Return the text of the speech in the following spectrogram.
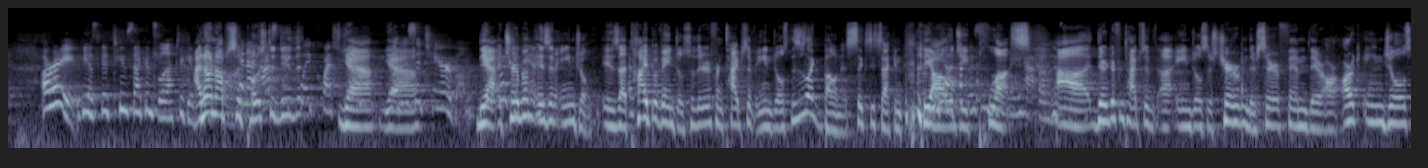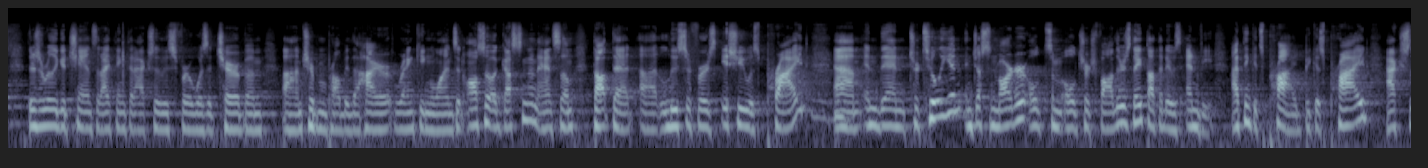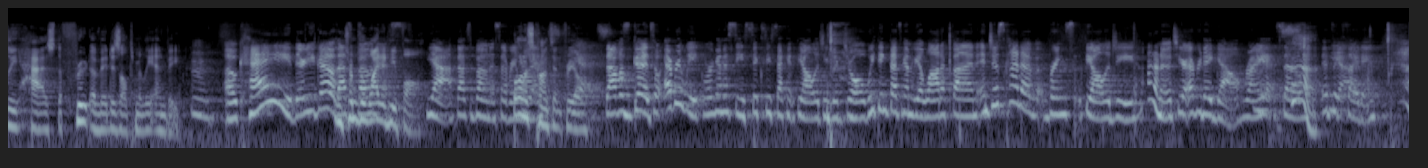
all right, he has 15 seconds left to give. I know I'm not a supposed to do this. quick question? Yeah, yeah. What is a cherubim? Yeah, a cherubim is an angel, is a type of angel. So there are different types of angels. This is like bonus, 60 second theology this is what we plus. Uh, there are different types of uh, angels. There's cherubim, there's seraphim, there are archangels. There's a really good chance that I think that actually Lucifer was a cherubim. Um, cherubim probably the higher ranking ones. And also Augustine and Anselm thought that uh, Lucifer's issue was pride. Mm-hmm. Um, and then Tertullian and Justin Martyr, old, some old church fathers, they thought that it was envy. I think it's pride because pride actually has the fruit of it is ultimately envy. Mm. Okay, there you go. In That's terms of why did he fall? Yeah, that's bonus, everyone. Bonus content for y'all. Yes. That was good. So every week we're going to see 60 second theology with Joel. We think that's going to be a lot of fun and just kind of brings theology, I don't know, to your everyday gal, right? Yes. So Yeah. it's Yeah. exciting.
